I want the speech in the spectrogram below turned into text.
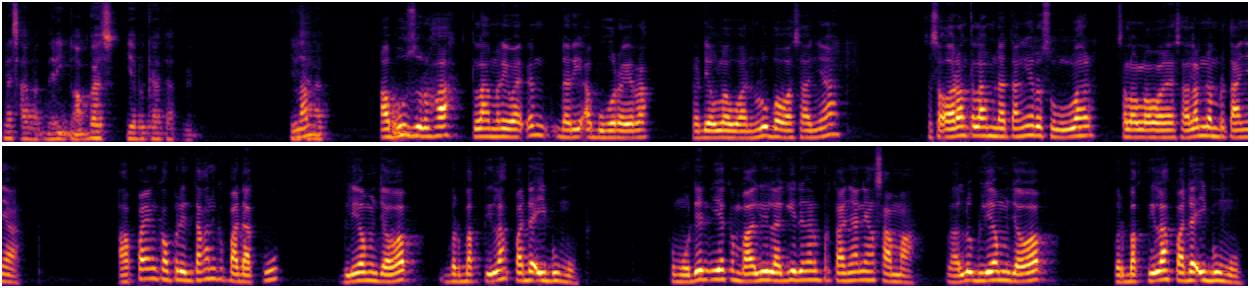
ada sahabat dari Ibnu Abbas dia berkata Enam. sangat- Abu Zurhah telah meriwayatkan dari Abu Hurairah radhiyallahu anhu bahwasanya seseorang telah mendatangi Rasulullah Shallallahu alaihi wasallam dan bertanya, "Apa yang kau perintahkan kepadaku?" Beliau menjawab, "Berbaktilah pada ibumu." Kemudian ia kembali lagi dengan pertanyaan yang sama. Lalu beliau menjawab, "Berbaktilah pada ibumu."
